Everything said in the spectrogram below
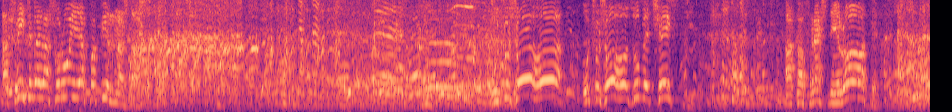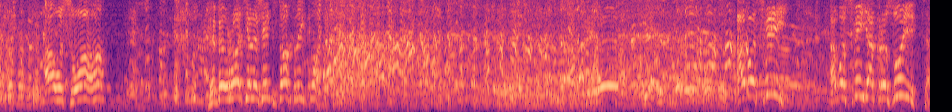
А свій тебе нашурує, як папір наждак. У чужого, чужого зуби чисті, а кафрешний ротик. А у свого гиби в роті лежить здохлий кот. Або свій, або свій як розується.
